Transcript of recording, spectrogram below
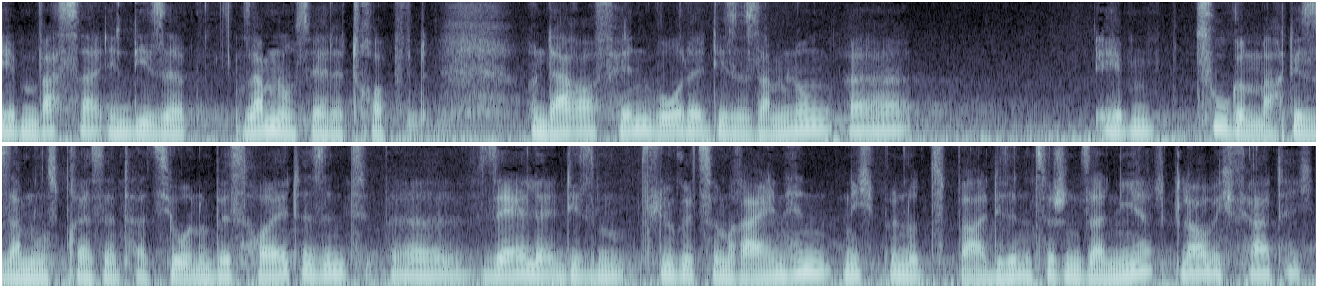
eben Wasser in diese Sammlungssäle tropft. Und daraufhin wurde diese Sammlung äh, eben zugemacht, diese Sammlungspräsentation. Und bis heute sind äh, Säle in diesem Flügel zum Rhein hin nicht benutzbar. Die sind inzwischen saniert, glaube ich, fertig,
